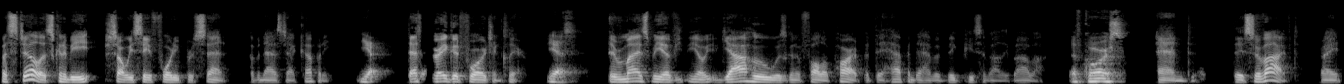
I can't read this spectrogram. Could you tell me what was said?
But still, it's going to be, shall we say, forty percent of a Nasdaq company. Yeah, that's very good for OriginClear. Yes, it reminds me of you know Yahoo was going to fall apart, but they happened to have a big piece of Alibaba. Of course, and they survived right?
